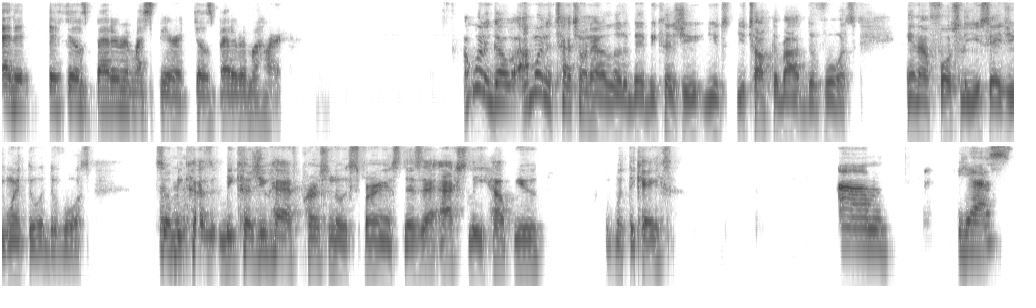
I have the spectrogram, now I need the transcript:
And it it feels better in my spirit, feels better in my heart. I want to go. I want to touch on that a little bit because you you you talked about divorce, and unfortunately, you said you went through a divorce. So mm-hmm. because because you have personal experience, does that actually help you with the case? Um, yes,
